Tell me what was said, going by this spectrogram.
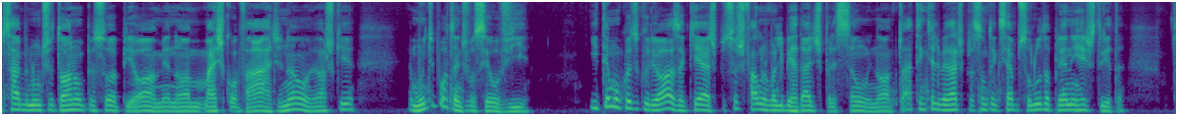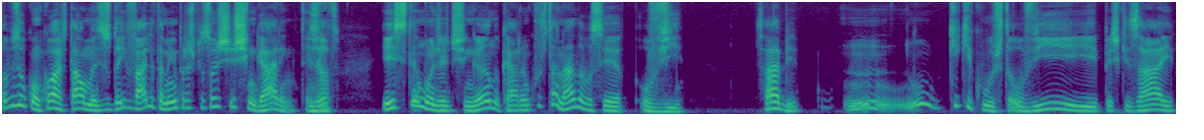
sabe, não te torna uma pessoa pior, menor, mais covarde. Não, eu acho que é muito importante você ouvir. E tem uma coisa curiosa que é as pessoas falam de uma liberdade de expressão enorme. Ah, tem que ter liberdade de expressão, tem que ser absoluta, plena e restrita. Talvez eu concorde e tal, mas isso daí vale também para as pessoas te xingarem, entendeu? E aí, se tem um monte de gente xingando, cara, não custa nada você ouvir, sabe? O que, que custa ouvir e pesquisar? E...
